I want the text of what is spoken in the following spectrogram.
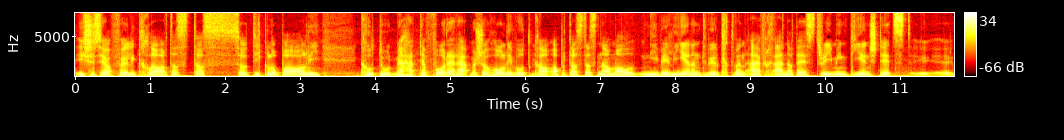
ist es ja völlig klar, dass, dass so die globale Kultur, man hat ja vorher hat man schon Hollywood gehabt, aber dass das nochmal nivellierend wirkt, wenn einfach auch noch der Streamingdienst jetzt äh,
